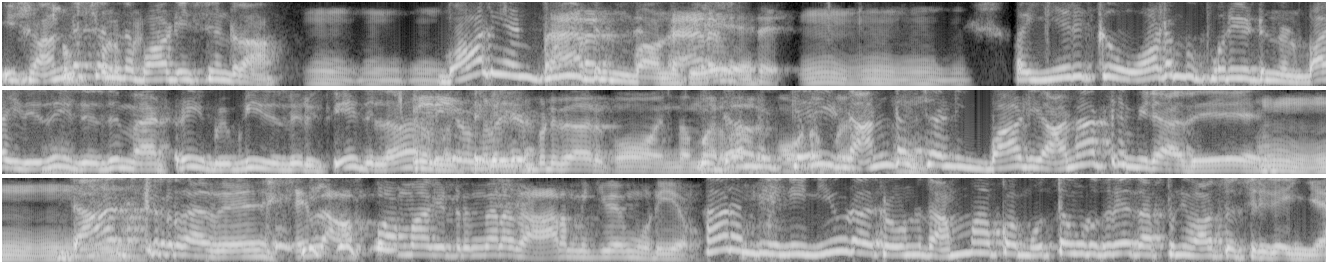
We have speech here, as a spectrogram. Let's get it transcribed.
யூ ஷுட் அண்டர்ஸ்டாண்ட் த பாடிஸ்ன்றான். பாடி அண்ட் புரியட்டும்பா. இருக்கு உடம்பு புரியட்டு நண்பா இது இது இது இது மேட்ரு இப்படி இப்படி இது இருக்கு இருக்கும் இந்த மாதிரி தான் தெரியும் உடம்பு. அண்டர்ஸ்டாண்டிங் பாடி அனாட்டமிடா அது. டாக்டர் அது இல்ல அப்பா அம்மா கிட்ட இருந்தா அதை ஆரம்பிக்கவே முடியும் ஆரம்பி நீ நியூ டாக்டர் ஒண்ணு அம்மா அப்பா முத்தம் கொடுக்கறதே தப்பு நீ வளர்த்து வச்சிருக்கீங்க.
